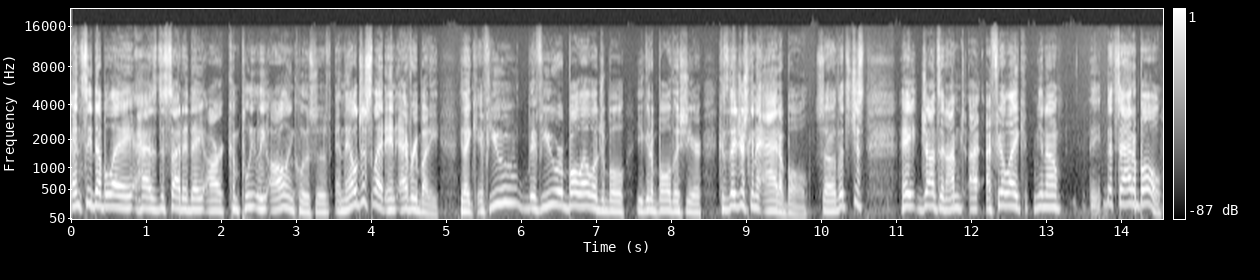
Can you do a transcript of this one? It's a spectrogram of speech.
NCAA has decided they are completely all inclusive, and they'll just let in everybody. Like if you if you are bowl eligible, you get a bowl this year because they're just going to add a bowl. So let's just, hey Johnson, I'm I, I feel like you know. Let's add a bowl.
